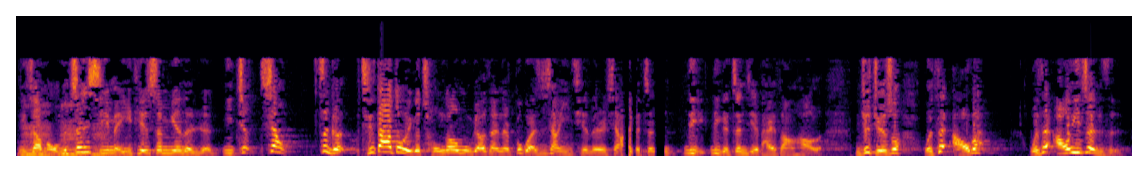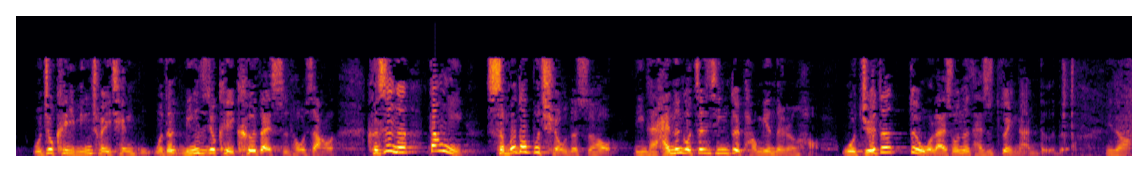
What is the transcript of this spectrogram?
你知道吗？我们珍惜每一天身边的人。你就像这个，其实大家都有一个崇高目标在那儿，不管是像以前的人想要一个贞立立个贞节牌坊好了，你就觉得说，我再熬吧，我再熬一阵子。我就可以名垂千古，我的名字就可以刻在石头上了。可是呢，当你什么都不求的时候，你还能够真心对旁边的人好，我觉得对我来说那才是最难得的，你知道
